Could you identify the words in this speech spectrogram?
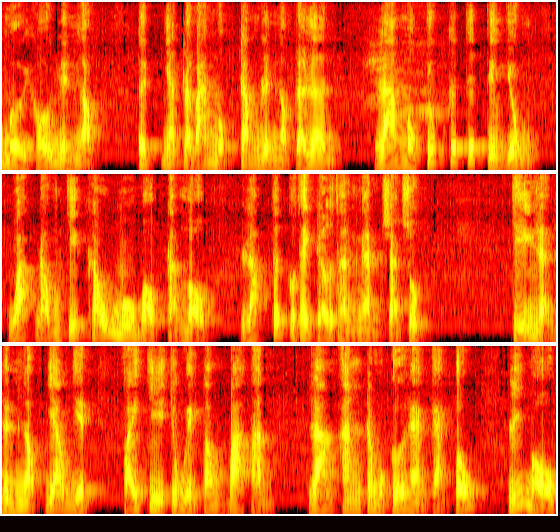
10 khối linh ngọc, ít nhất là bán 100 linh ngọc trở lên, làm một chút kích thích tiêu dùng, hoạt động chiết khấu mua một tặng một, lập tức có thể trở thành ngành sản xuất. Chỉ là linh ngọc giao dịch phải chia cho quyền tông ba thành, làm ăn trong một cửa hàng càng tốt, Lý Mộ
